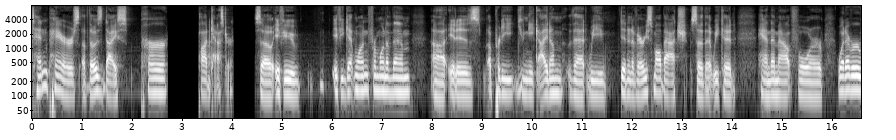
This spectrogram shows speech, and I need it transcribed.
10 pairs of those dice per podcaster. So if you if you get one from one of them uh, it is a pretty unique item that we did in a very small batch so that we could hand them out for whatever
